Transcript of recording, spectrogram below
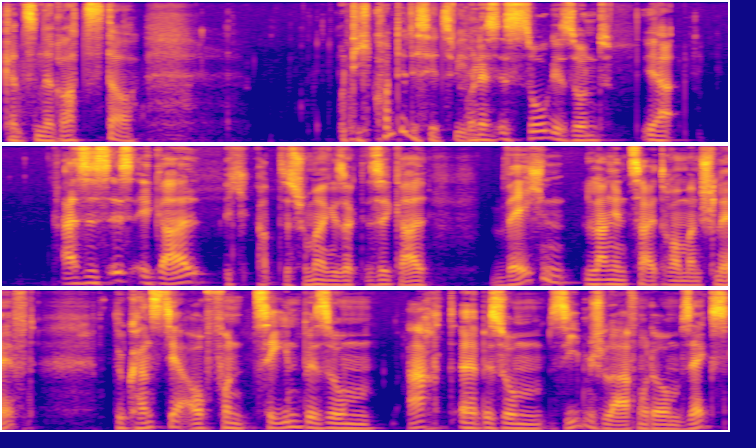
ganzen Rotz da. Und ich konnte das jetzt wieder. Und es ist so gesund. ja, Also es ist egal, ich habe das schon mal gesagt, es ist egal, welchen langen Zeitraum man schläft. Du kannst ja auch von 10 bis um 8, äh, bis um 7 schlafen oder um 6.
